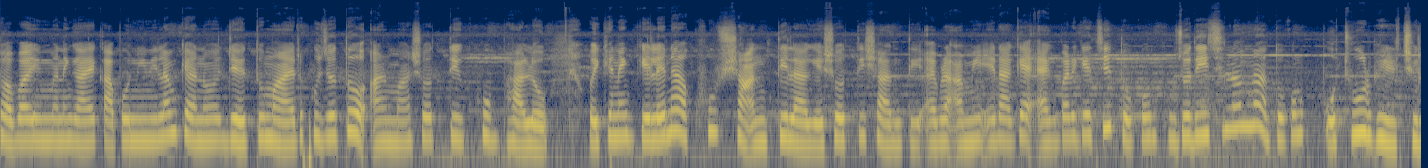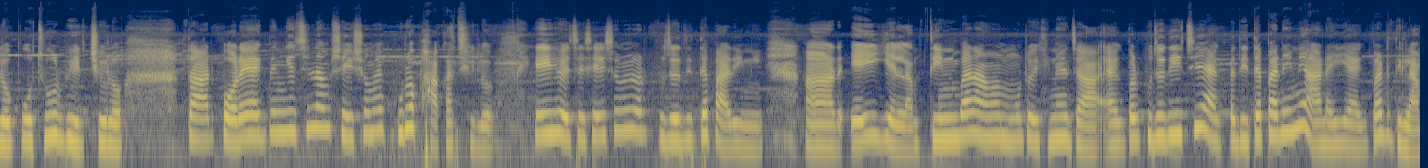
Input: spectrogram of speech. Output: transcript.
সবাই মানে গায়ে কাপড় নিয়ে নিলাম, কেন যেহেতু মায়ের পুজো তো, আর মা সত্যি খুব ভালো। ওইখানে গেলে না খুব শান্তি লাগে, সত্যি শান্তি। এবার আমি এর আগে একবার গেছি, তখন পুজো দিয়েছিলাম না, তখন প্রচুর ভিড় ছিল, প্রচুর ভিড় ছিল। তারপরে একদিন গেছিলাম, সেই সময় পুরো ফাঁকা ছিল। এই হয়েছে, সেই সময় আর পুজো দিতে পারিনি। আর এই গেলাম, তিনবার আমার মোট ওইখানে যা একবার পুজো দিয়েছি একবার দিতে পারিনি আর এই একবার দিলাম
